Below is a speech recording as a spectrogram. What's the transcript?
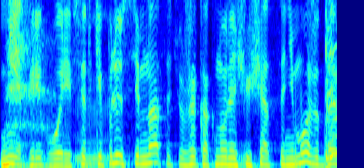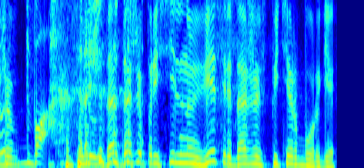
Нет, Григорий, все-таки плюс 17 уже как ноль ощущаться не может. Плюс даже, 2. Да, даже при сильном ветре, даже в Петербурге.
